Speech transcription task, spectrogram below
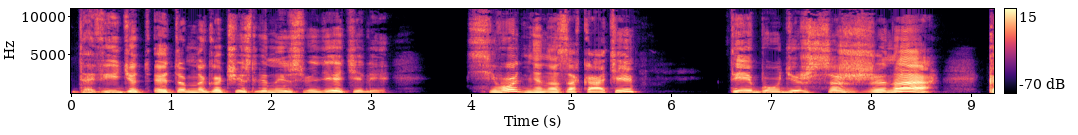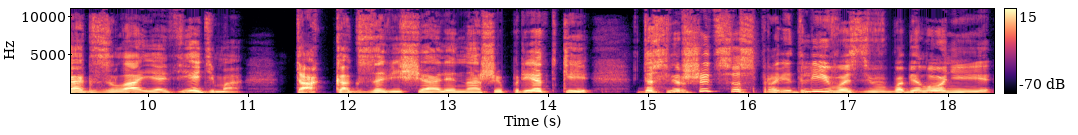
да видят это многочисленные свидетели. Сегодня на закате ты будешь сожжена, как злая ведьма, так, как завещали наши предки, да свершится справедливость в Бабилонии.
